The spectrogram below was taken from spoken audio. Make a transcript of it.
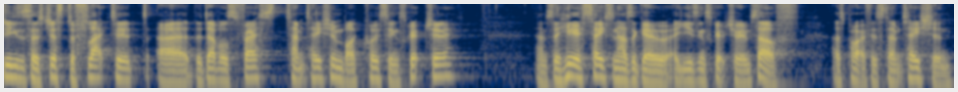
Jesus has just deflected uh, the devil's first temptation by quoting scripture. And so here Satan has a go at using scripture himself as part of his temptation.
